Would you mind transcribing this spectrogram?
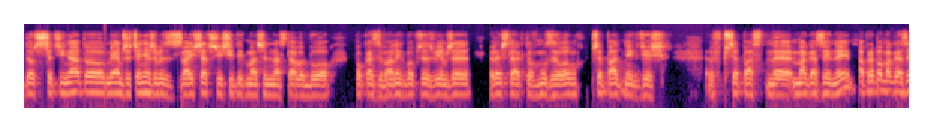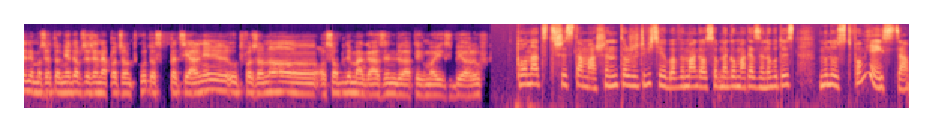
do Szczecina, to miałem życzenie, żeby z 20-30 tych maszyn na stałe było pokazywanych, bo przecież wiem, że reszta jak to w muzeum przepadnie gdzieś w przepastne magazyny. A propos magazyny, może to niedobrze, że na początku to specjalnie utworzono osobny magazyn dla tych moich zbiorów ponad 300 maszyn, to rzeczywiście chyba wymaga osobnego magazynu, bo to jest mnóstwo miejsca.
